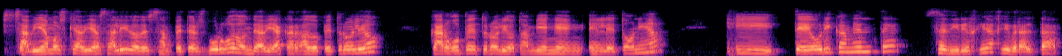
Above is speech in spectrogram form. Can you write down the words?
Sabíamos que había salido de San Petersburgo, donde había cargado petróleo, cargó petróleo también en, en Letonia y teóricamente se dirigía a Gibraltar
